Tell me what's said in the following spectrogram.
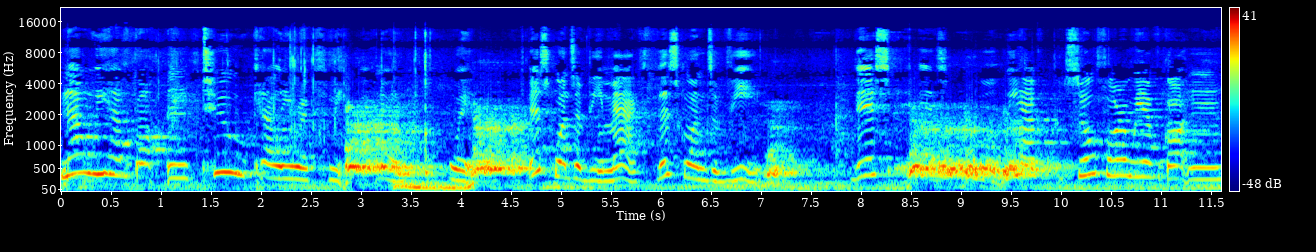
Now we have gotten two Calyrex V. No, oh, wait. This one's a V Max. This one's a V. This is cool. We have, so far we have gotten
